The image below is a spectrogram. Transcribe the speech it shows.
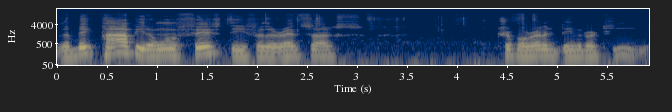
the Big Poppy to 150 for the Red Sox, Triple Relic David Ortiz.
